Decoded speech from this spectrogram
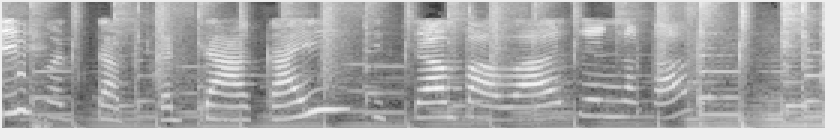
ค์กดตับกระจายไกด์ติดตามป่าไว้ด้วยนะครับ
